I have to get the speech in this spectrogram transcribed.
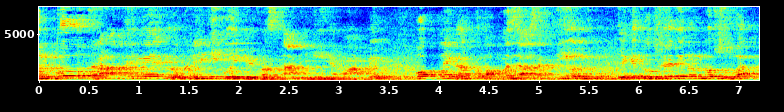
उनको रात्रि में रुकने की कोई व्यवस्था नहीं है वहाँ पे। वो अपने घर को वापस जा सकती है, लेकिन दूसरे दिन उनको सुबह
